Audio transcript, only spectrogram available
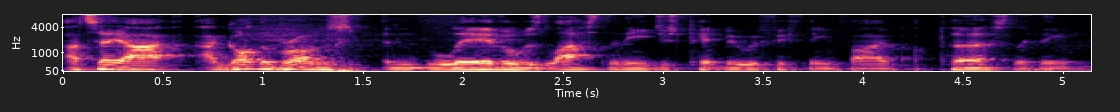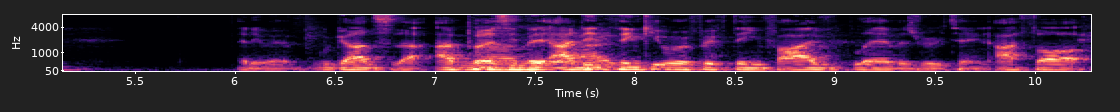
I'd say I, I got the bronze and Leyva was last and he just picked me with 15 5. I personally think. Anyway, regardless of that, I personally mate, think, I didn't I- think it were a 15 5 Leyva's routine. I thought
